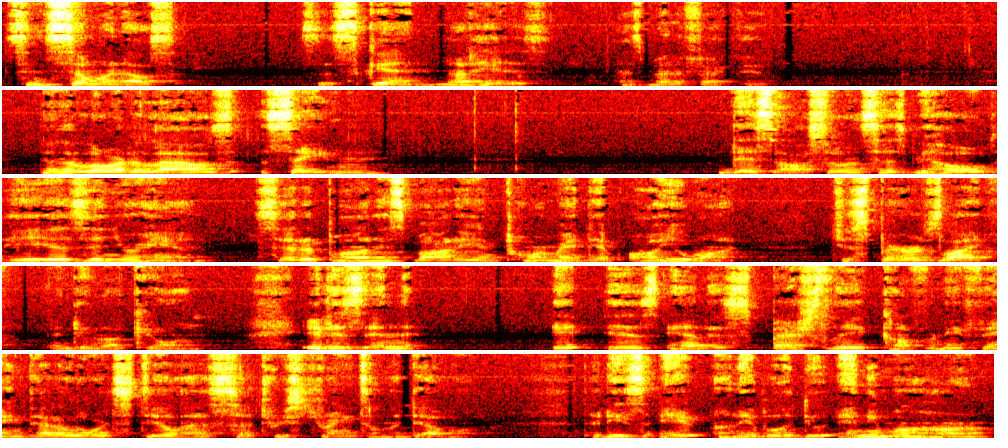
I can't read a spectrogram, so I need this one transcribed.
Since someone else's skin, not his, has been affected. Then the Lord allows Satan this also and says, Behold, he is in your hand. Set upon his body and torment him all you want. Just spare his life and do not kill him. It is an it is an especially comforting thing that our Lord still has such restraints on the devil that he's unable to do any more harm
